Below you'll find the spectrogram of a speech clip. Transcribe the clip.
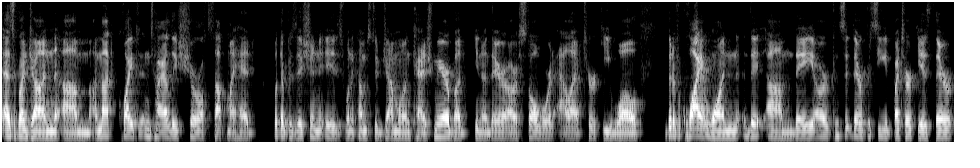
Azerbaijan. Um, I'm not quite entirely sure off the top of my head what their position is when it comes to Jammu and Kashmir, but you know they are a stalwart ally of Turkey, while a bit of a quiet one. They um, they are considered they're perceived by Turkey as their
